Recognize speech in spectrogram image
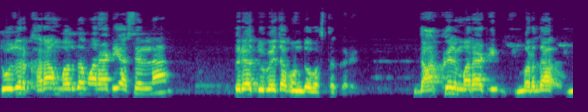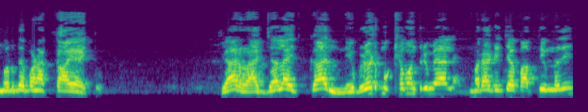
तो जर खरा मर्द मराठी असेल ना तर या दुबेचा बंदोबस्त करेल. दाखवेल मराठी मर्दा मर्दपणा काय आहे तो. या राज्याला इतका निबळट मुख्यमंत्री मिळालाय मराठीच्या बाबतीमध्ये.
